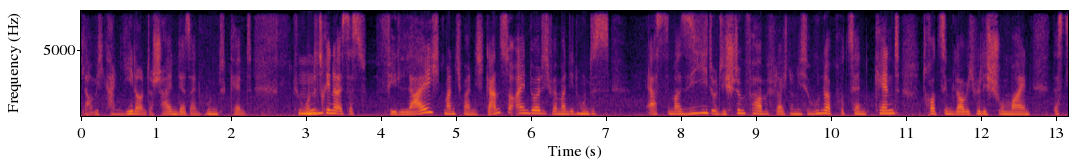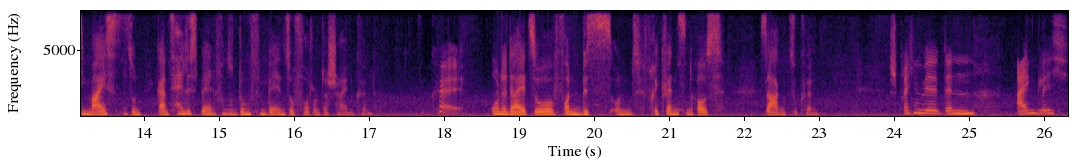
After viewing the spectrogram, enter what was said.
glaube ich, kann jeder unterscheiden, der seinen Hund kennt. Für Hundetrainer ist das vielleicht manchmal nicht ganz so eindeutig, wenn man den Hund das erste Mal sieht und die Stimmfarbe vielleicht noch nicht so 100% kennt. Trotzdem, glaube ich, will ich schon meinen, dass die meisten so ein ganz helles Bellen von so einem dumpfen Bellen sofort unterscheiden können. Okay. Ohne da jetzt so von bis und Frequenzen raus sagen zu können. Sprechen wir denn eigentlich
